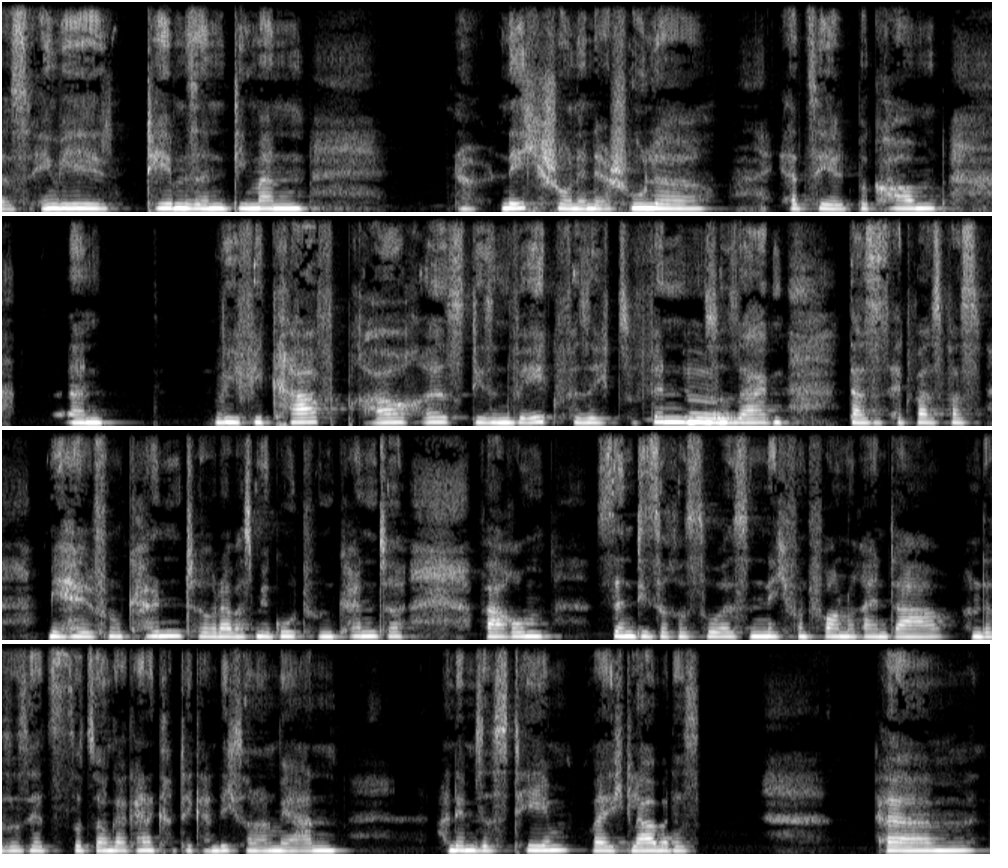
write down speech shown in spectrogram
das irgendwie Themen sind, die man nicht schon in der Schule erzählt bekommt, sondern wie viel Kraft braucht es, diesen Weg für sich zu finden, Mhm. zu sagen, das ist etwas, was mir helfen könnte oder was mir gut tun könnte. Warum sind diese Ressourcen nicht von vornherein da? Und das ist jetzt sozusagen gar keine Kritik an dich, sondern mehr an, an dem System, weil ich glaube, dass ähm,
